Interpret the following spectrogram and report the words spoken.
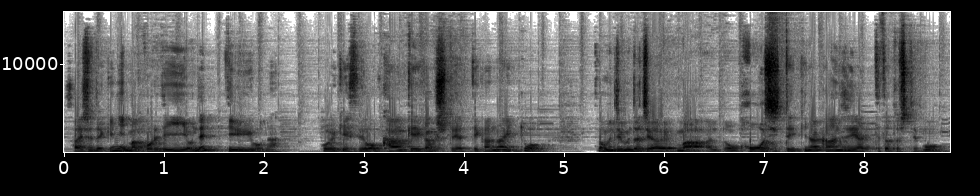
最終的に、まあ、これでいいよねっていうような合意形成を関係各所とやっていかないと、多分自分たちが、まあ、あの奉仕的な感じでやってたとしても、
